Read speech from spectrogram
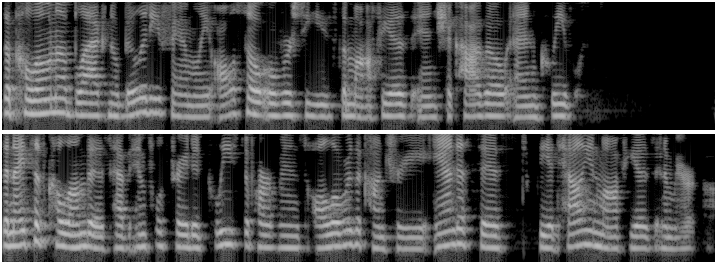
The Colonna black nobility family also oversees the mafias in Chicago and Cleveland. The Knights of Columbus have infiltrated police departments all over the country and assist the Italian mafias in America.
